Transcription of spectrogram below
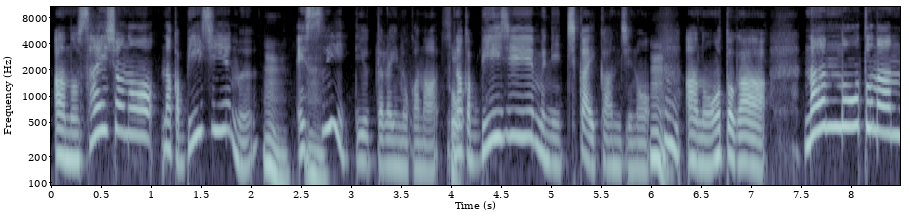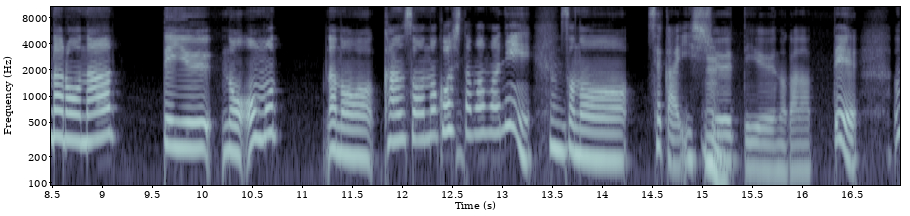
あの最初のなんか BGM、うん。SE って言ったらいいのかな、なんか BGM に近い感じの、うんうん。あの音が何の音なんだろうなっていうのを思っあの感想を残したままに、うん。その世界一周っていうのがなって、うん、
